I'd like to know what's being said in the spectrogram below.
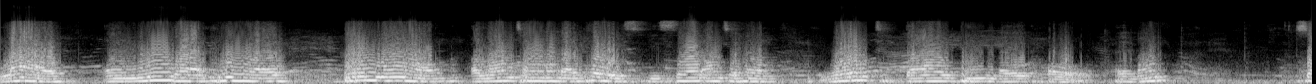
lie, and knew that he had been now a long time in that place, he said unto him, Wilt thou be made whole? Amen? So,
